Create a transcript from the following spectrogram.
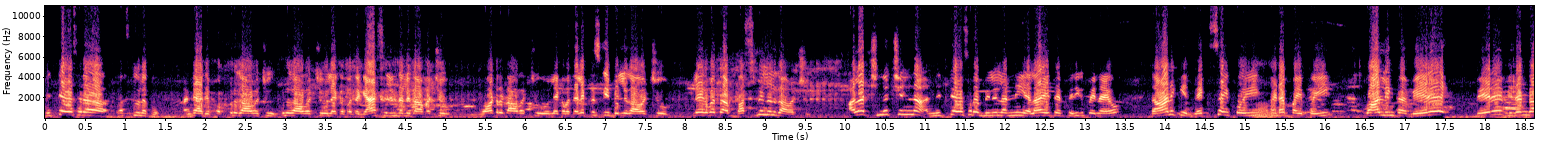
నిత్యావసర వస్తువులకు అంటే అది పప్పులు కావచ్చు ఉప్పులు కావచ్చు లేకపోతే గ్యాస్ సిలిండర్లు కావచ్చు వాటర్ కావచ్చు లేకపోతే ఎలక్ట్రిసిటీ బిల్లు కావచ్చు లేకపోతే బస్ బిల్లులు కావచ్చు అలా చిన్న చిన్న నిత్యావసర బిల్లులన్నీ ఎలా అయితే పెరిగిపోయినాయో దానికి వెక్స్ అయిపోయి ఫెడప్ అయిపోయి వాళ్ళు ఇంకా వేరే వేరే విధంగా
